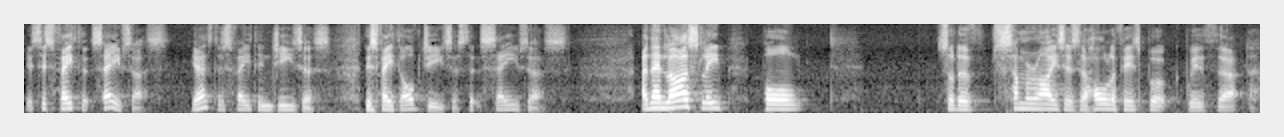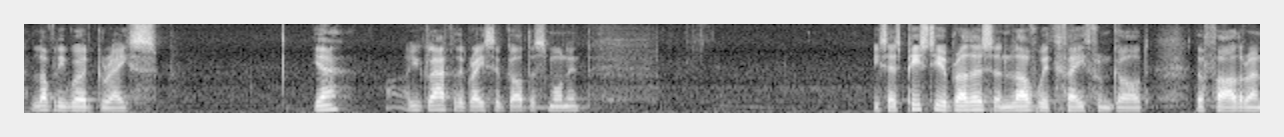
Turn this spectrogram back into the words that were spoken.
It's this faith that saves us. Yes, this faith in Jesus, this faith of Jesus that saves us. And then lastly, Paul sort of summarizes the whole of his book with that lovely word grace. Yeah? Are you glad for the grace of God this morning? He says, Peace to you, brothers, and love with faith from God, the Father, and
